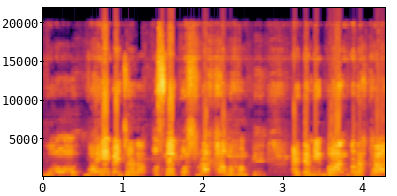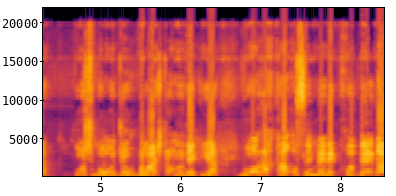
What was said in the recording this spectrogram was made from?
वो वहीं पे चढ़ा। उसने कुछ रखा वहाँ पे। एटमी बम रखा कुछ वो जो ब्लास्टर उन्होंने किया, वो रखा उसने। मैंने खुद देखा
